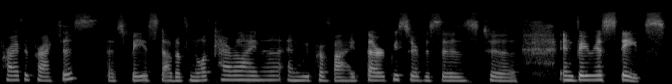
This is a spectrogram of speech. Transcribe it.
private practice that's based out of North Carolina, and we provide therapy services to in various states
